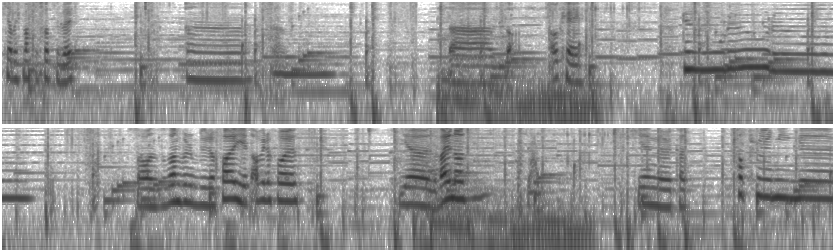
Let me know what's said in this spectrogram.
Okay, aber ich mach den trotzdem weg. Äh, ähm, da, so. Okay. So, unsere Sonne wird wieder voll. Hier ist auch wieder voll. Hier eine Walnuss. Hier eine Kartoffelmine.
